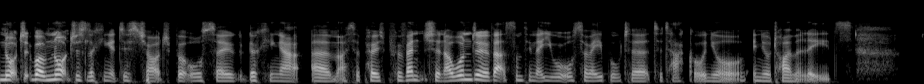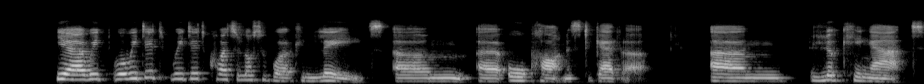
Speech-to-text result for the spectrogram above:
not well not just looking at discharge but also looking at um, i suppose prevention i wonder if that's something that you were also able to to tackle in your in your time at leeds yeah we well we did we did quite a lot of work in leeds um, uh, all partners together um, looking at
